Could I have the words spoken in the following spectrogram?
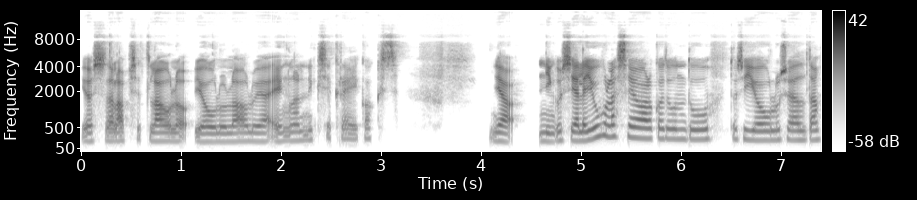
jossa lapset laulo joululauluja englanniksi ja kreikaksi. Ja niin kuin siellä juhlassa jo alkoi tuntua tosi jouluselta.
